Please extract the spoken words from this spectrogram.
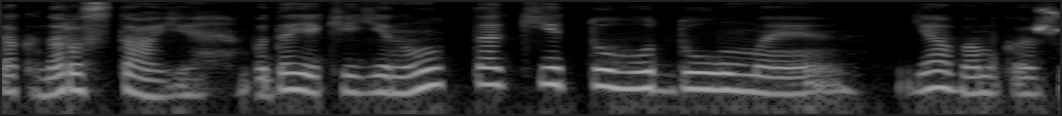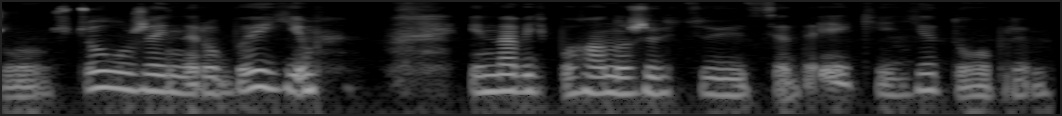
так наростає. Бо деякі є, ну такі того думи. Я вам кажу, що вже й не роби їм, і навіть погано живцюються. Деякі є добрим.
